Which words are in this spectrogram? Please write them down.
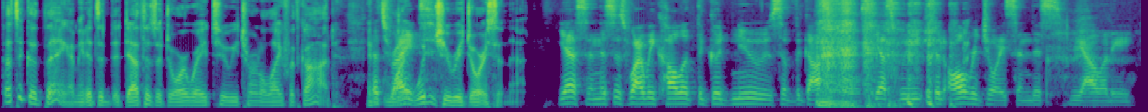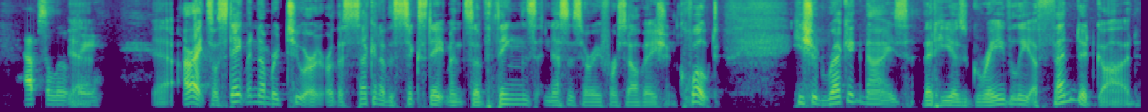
that's a good thing. I mean, it's a death is a doorway to eternal life with God. And that's why right. Wouldn't you rejoice in that? Yes, and this is why we call it the good news of the gospel. yes, we should all rejoice in this reality. Absolutely. Yeah. yeah. All right. So, statement number two, or, or the second of the six statements of things necessary for salvation. Quote He should recognize that he has gravely offended God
